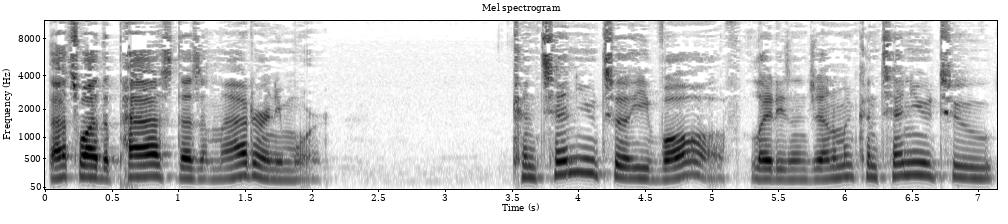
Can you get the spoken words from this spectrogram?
That's why the past doesn't matter anymore. Continue to evolve, ladies and gentlemen. Continue to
